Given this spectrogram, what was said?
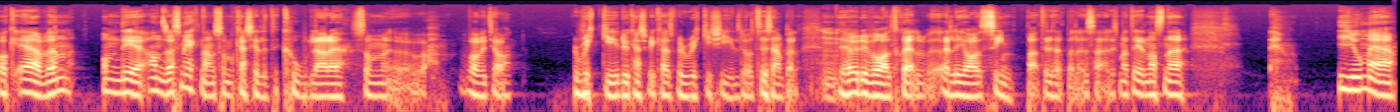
Och även om det är andra smeknamn som kanske är lite coolare, som, eh, vad vet jag, Ricky, du kanske vill kallas för Ricky Shield då, till exempel. Mm. Det har du valt själv, eller jag Simpa till exempel. Eller så här. Liksom att det är någon sån där, I och med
